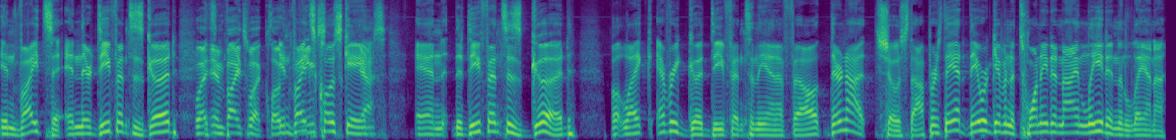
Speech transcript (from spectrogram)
invites it, and their defense is good. What It's- invites what? Close invites games? close games, and the defense is good. But like every good defense in the NFL, they're not showstoppers. They had they were given a twenty to nine lead in Atlanta.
